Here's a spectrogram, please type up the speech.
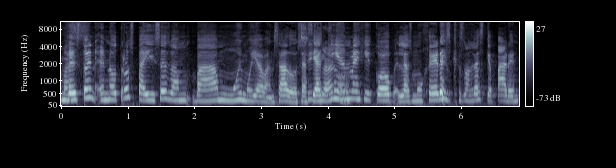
más... Esto en, en otros países va, va muy, muy avanzado. O sea, Sí, si aquí en México las mujeres, que son las que paren,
